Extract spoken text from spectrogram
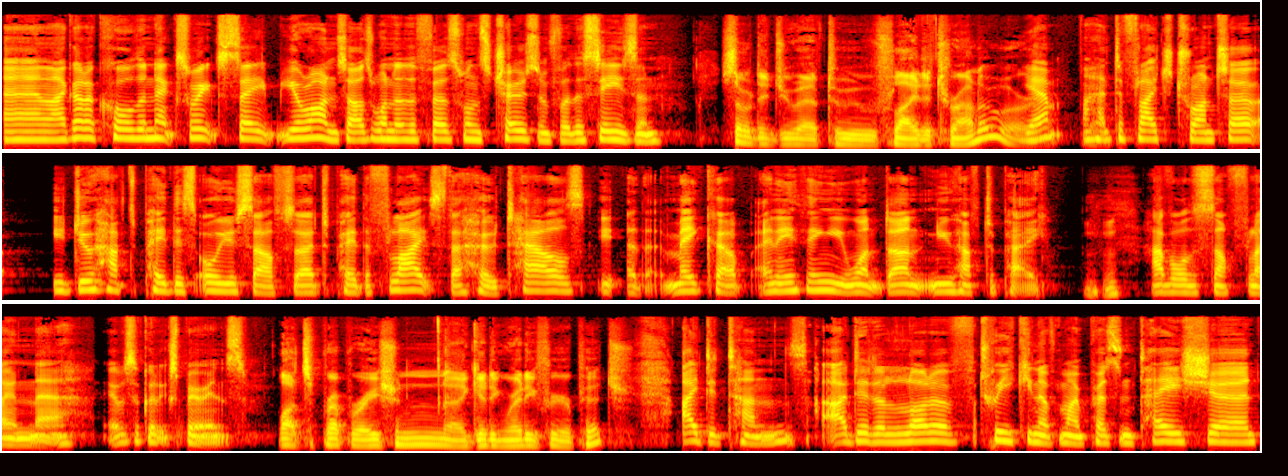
and I got a call the next week to say, You're on. So I was one of the first ones chosen for the season. So did you have to fly to Toronto? Or? Yeah, I had to fly to Toronto. You do have to pay this all yourself. So I had to pay the flights, the hotels, the makeup, anything you want done, you have to pay. Mm-hmm. Have all the stuff flown there. It was a good experience. Lots of preparation, uh, getting ready for your pitch? I did tons. I did a lot of tweaking of my presentation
